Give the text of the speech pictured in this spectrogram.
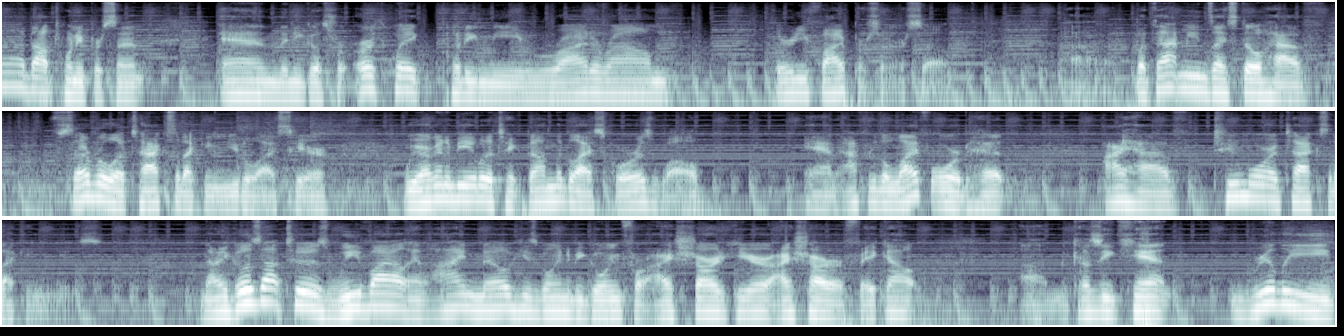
eh, about 20%, and then he goes for Earthquake, putting me right around 35% or so. Uh, but that means I still have several attacks that I can utilize here. We are going to be able to take down the Gliscor as well, and after the Life Orb hit, I have two more attacks that I can use. Now he goes out to his Weavile, and I know he's going to be going for Ice Shard here, Ice Shard or Fake Out, um, because he can't really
